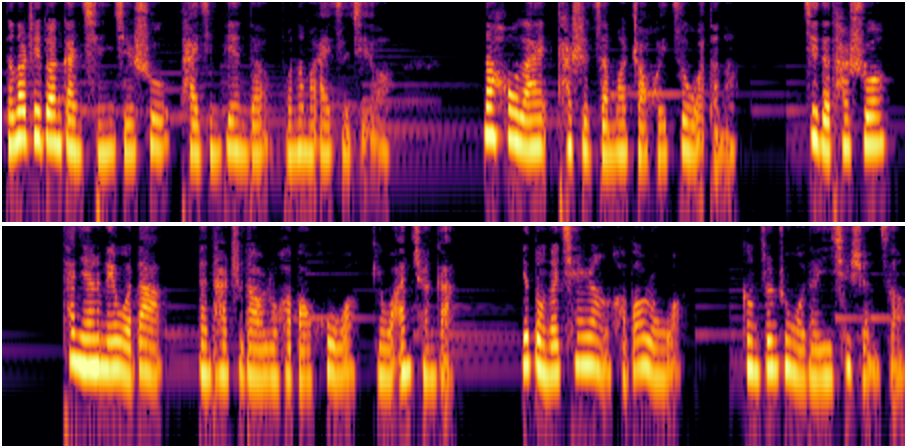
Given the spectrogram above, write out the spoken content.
等到这段感情结束，他已经变得不那么爱自己了。那后来他是怎么找回自我的呢？记得他说，他年龄没我大，但他知道如何保护我，给我安全感，也懂得谦让和包容我，更尊重我的一切选择。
